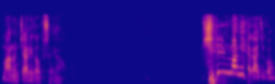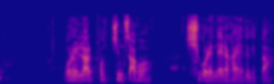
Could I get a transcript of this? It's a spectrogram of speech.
만 원짜리가 없어요. 실망해가지고 월요일날 짐 싸고 시골에 내려가야 되겠다.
